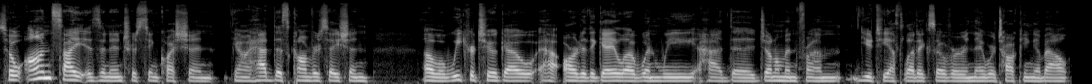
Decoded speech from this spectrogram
So, on site is an interesting question. You know, I had this conversation oh, a week or two ago at Art of the Gala when we had the gentleman from UT Athletics over and they were talking about,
